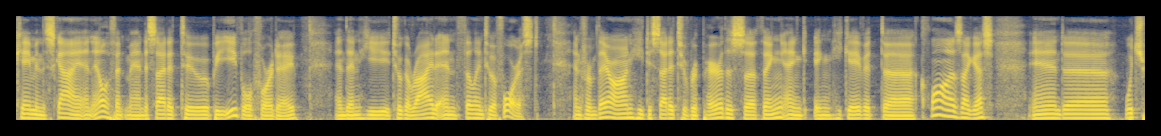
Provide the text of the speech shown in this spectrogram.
came in the sky, and Elephant Man decided to be evil for a day, and then he took a ride and fell into a forest. And from there on, he decided to repair this uh, thing, and, and, he gave it uh, claws, I guess, and uh, which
